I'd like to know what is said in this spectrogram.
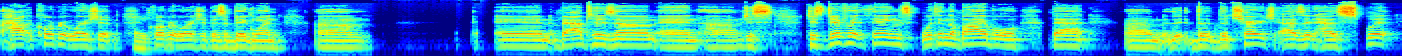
how corporate worship. go. Corporate worship is a big one. Um, and baptism and um, just just different things within the Bible that um, the, the the church as it has split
